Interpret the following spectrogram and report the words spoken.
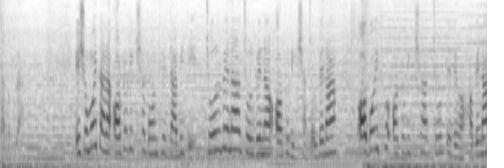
চালকরা। এ সময় তারা অটোরিকশা বন্ধের দাবিতে, চলবে না চলবে না অটোরিকশা চলবে না, অবৈধ অটোরিকশা চলতে দেওয়া হবে না,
